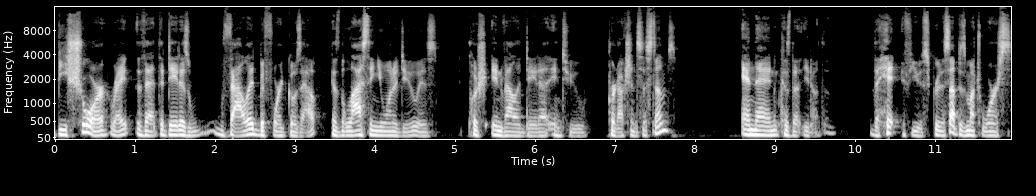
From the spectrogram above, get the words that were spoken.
be sure, right, that the data is valid before it goes out. Because the last thing you want to do is push invalid data into production systems. And then, because the, you know, the, the hit if you screw this up is much worse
